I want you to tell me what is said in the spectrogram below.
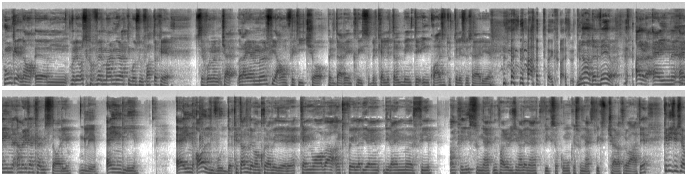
Comunque, no, ehm, volevo soffermarmi un attimo sul fatto che. Secondo me, cioè, Ryan Murphy ha un feticcio per Darren Chris perché è letteralmente in quasi tutte le sue serie. esatto, è quasi tutto. No, davvero. Allora, è in, è in American Crime Story, Glee. è in Glee, è in Hollywood, che tanto devo ancora vedere, che è nuova anche quella di Ryan, di Ryan Murphy. Anche lì su Net, mi pare originale Netflix o comunque su Netflix ce la trovate. Che dice sia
